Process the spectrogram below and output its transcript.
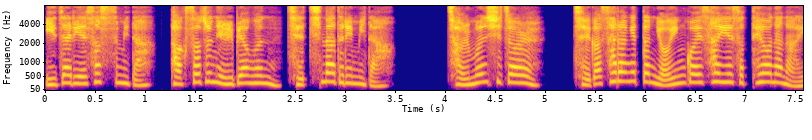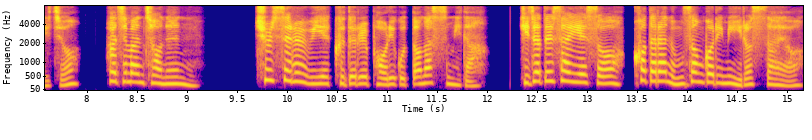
이 자리에 섰습니다. 박서준 일병은 제 친아들입니다. 젊은 시절 제가 사랑했던 여인과의 사이에서 태어난 아이죠. 하지만 저는 출세를 위해 그들을 버리고 떠났습니다. 기자들 사이에서 커다란 웅성거림이 일었어요.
